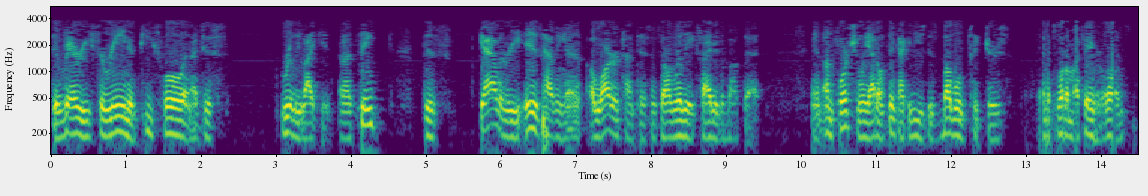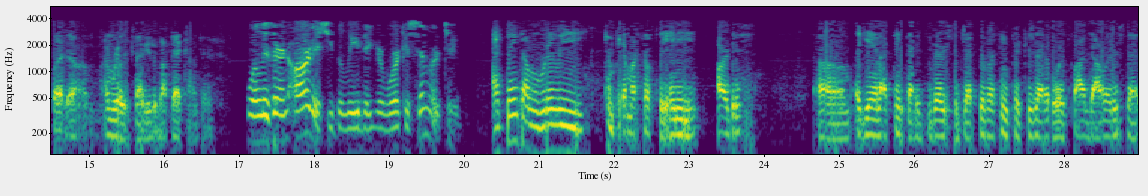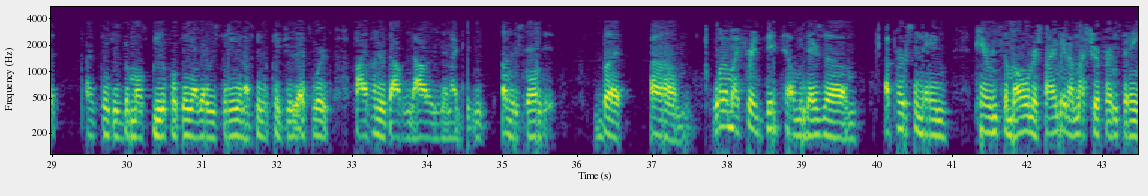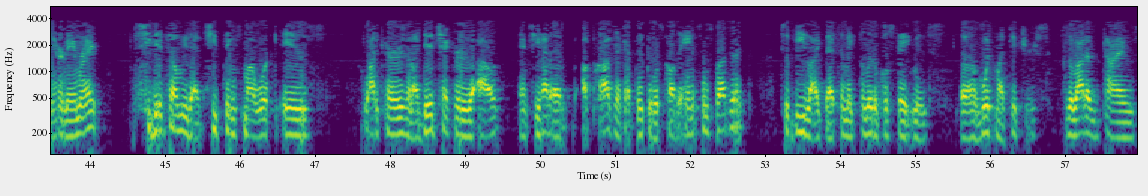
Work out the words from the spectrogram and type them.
they're very serene and peaceful, and I just really like it. And I think this gallery is having a, a water contest, and so I'm really excited about that. And unfortunately, I don't think I can use this bubble pictures, and it's one of my favorite ones. But um, I'm really excited about that contest. Well, is there an artist you believe that your work is similar to? I think I'm really compare myself to any artist. Um, again, I think that it's very subjective. I've seen pictures that are worth five dollars that I think is the most beautiful thing I've ever seen, and I've seen a picture that's worth five hundred thousand dollars, and I didn't understand it. But um, one of my friends did tell me there's a a person named Taryn Simone or Simon. I'm not sure if saying her name right. She did tell me that she thinks my work is like hers, and I did check her out. And she had a a project. I think it was called the Innocence Project to be like that to make political statements um, with my pictures. Because a lot of the times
